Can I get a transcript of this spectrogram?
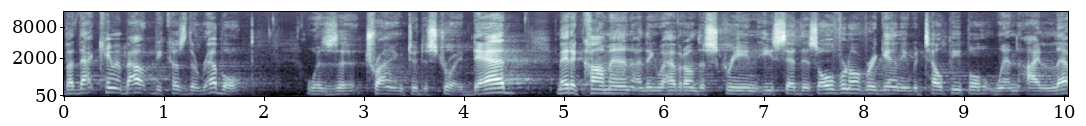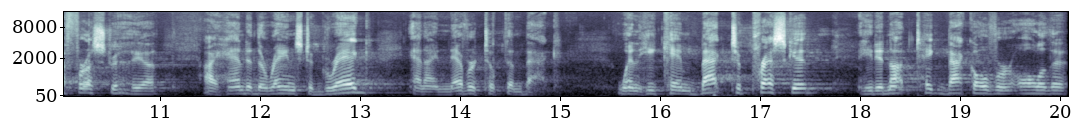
but that came about because the rebel was uh, trying to destroy. Dad made a comment, I think we'll have it on the screen. He said this over and over again. He would tell people, When I left for Australia, I handed the reins to Greg and I never took them back. When he came back to Prescott, he did not take back over all of the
